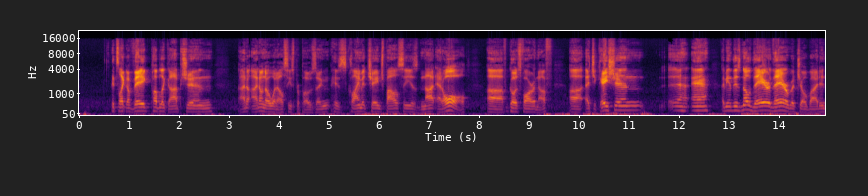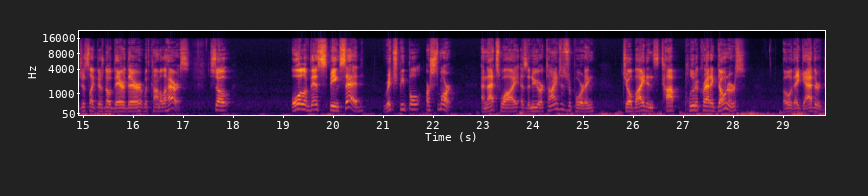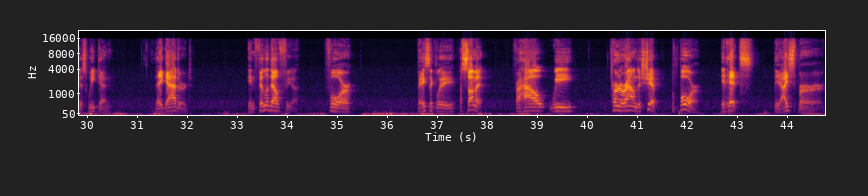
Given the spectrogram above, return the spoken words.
It's like a vague public option. I don't, I don't know what else he's proposing. His climate change policy is not at all uh, goes far enough. Uh, education, eh, eh. I mean, there's no there there with Joe Biden, just like there's no there there with Kamala Harris. So, all of this being said, rich people are smart. And that's why, as the New York Times is reporting, Joe Biden's top plutocratic donors, oh, they gathered this weekend. They gathered in Philadelphia for basically a summit for how we turn around the ship before it hits the iceberg.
